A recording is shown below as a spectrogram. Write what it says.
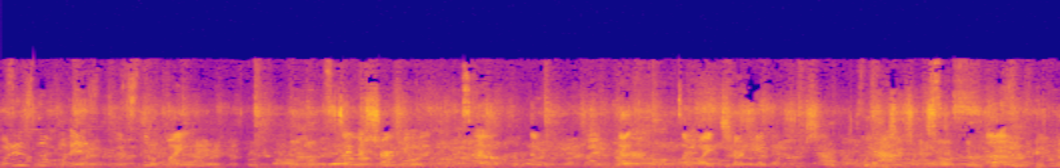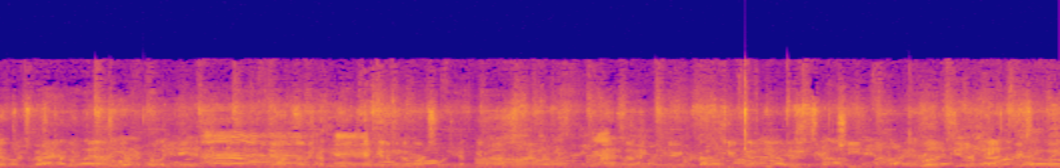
What is the what's the white? It's like a sharpie. Oh, the, that, it's a white sharpie. What it is, it's, it's, they're, they're paint pens. They're special type of pen. And uh, you, have to, you can't get them in the art stores. You have to get them online. And uh, they, they're about 250 a piece. It's not cheap. But they're paint, basically.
